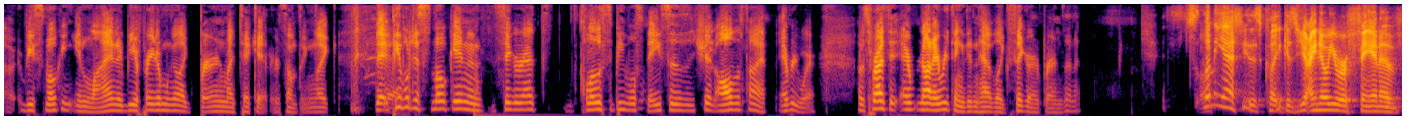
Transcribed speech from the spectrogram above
uh, be smoking in line i'd be afraid i'm gonna like burn my ticket or something like that Yeah. people just smoking and cigarettes close to people's faces and shit all the time everywhere i'm surprised that not everything didn't have like cigarette burns in it So let me ask you this, Clay, because I know you're a fan of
